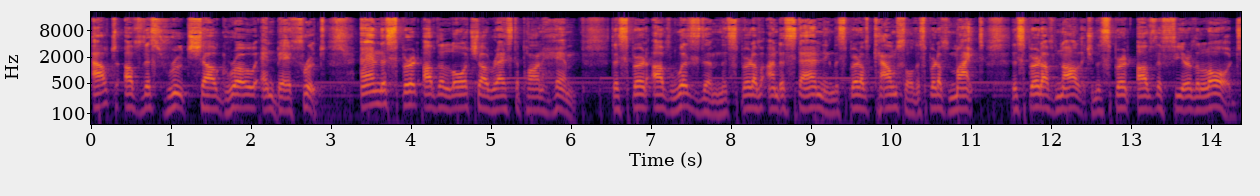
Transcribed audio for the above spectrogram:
out of this root shall grow and bear fruit. And the Spirit of the Lord shall rest upon him. The Spirit of wisdom, the Spirit of understanding, the Spirit of counsel, the Spirit of might, the Spirit of knowledge, and the Spirit of the fear of the Lord.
